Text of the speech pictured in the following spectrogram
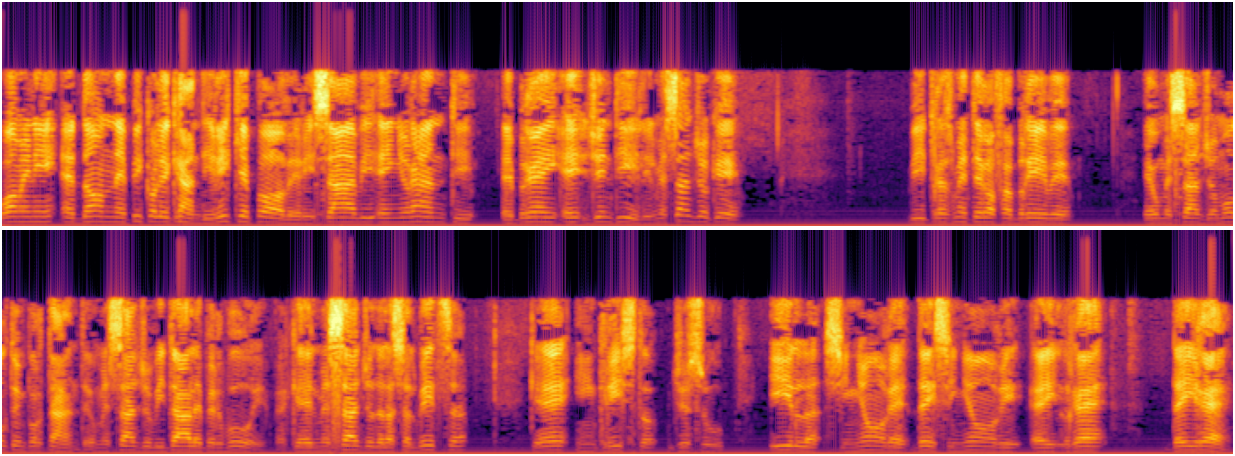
uomini e donne, piccoli e grandi, ricchi e poveri, savi e ignoranti, ebrei e gentili. Il messaggio che vi trasmetterò fra breve è un messaggio molto importante, un messaggio vitale per voi, perché è il messaggio della salvezza che è in Cristo Gesù, il Signore dei Signori e il Re dei Re.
